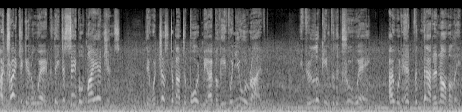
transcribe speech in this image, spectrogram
I tried to get away, but they disabled my engines. They were just about to board me, I believe, when you arrived. If you're looking for the True Way, I would head for that anomaly.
